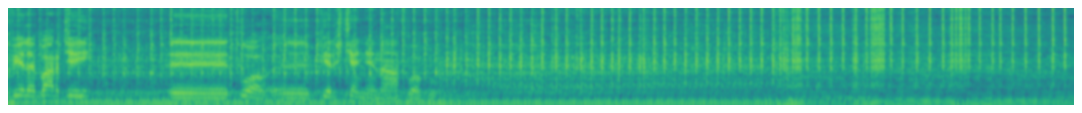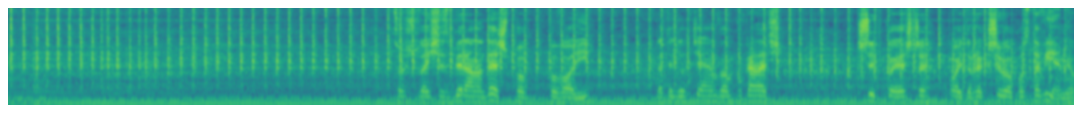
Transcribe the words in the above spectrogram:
o wiele bardziej yy, tło, yy, pierścienie na tłoku. Coś tutaj się zbiera na deszcz po, powoli, dlatego chciałem Wam pokazać szybko jeszcze, oj trochę krzywo postawiłem ją,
